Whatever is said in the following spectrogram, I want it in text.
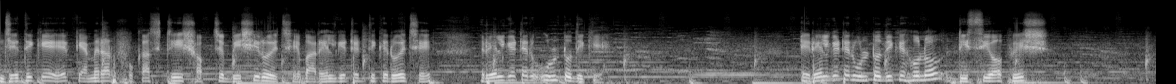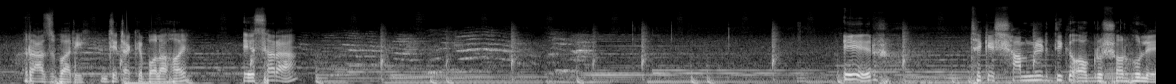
যেদিকে ক্যামেরার ফোকাসটি সবচেয়ে বেশি রয়েছে বা রেলগেটের দিকে রয়েছে রেলগেটের উল্টো দিকে। এই রেলগেটের উল্টো দিকে হলো ডিসি অফিস, রাজবাড়ি, যেটাকে বলা হয়। এছাড়া এর থেকে সামনের দিকে অগ্রসর হলে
